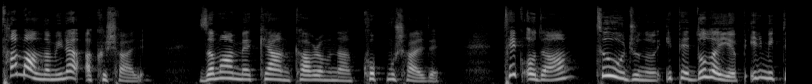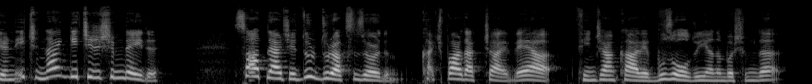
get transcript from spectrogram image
Tam anlamıyla akış hali. Zaman mekan kavramından kopmuş halde. Tek odağım tığ ucunu ipe dolayıp ilmiklerin içinden geçirişimdeydi. Saatlerce dur duraksız ördüm. Kaç bardak çay veya fincan kahve buz olduğu yanı başımda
